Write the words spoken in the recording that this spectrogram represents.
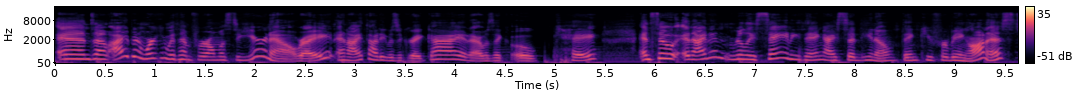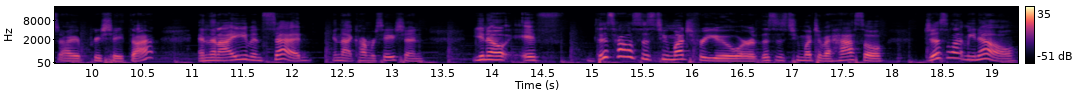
And um, I had been working with him for almost a year now, right? And I thought he was a great guy. And I was like, okay. And so, and I didn't really say anything. I said, you know, thank you for being honest. I appreciate that. And then I even said in that conversation, you know, if this house is too much for you or this is too much of a hassle, just let me know,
